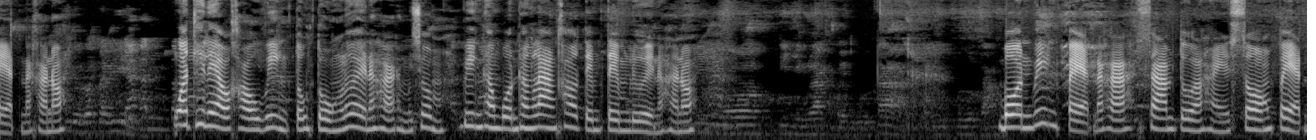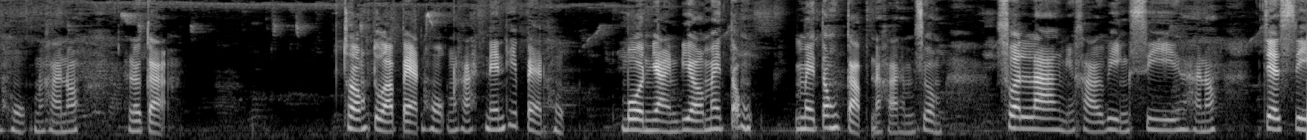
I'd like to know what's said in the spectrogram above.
8นะคะเนาะงวดที่แล้วเขาวิ่งตรงๆเลยนะคะท่านผู้ชม วิ่งทั้งบนทั้งล่างเข้าเต็มๆเลยนะคะเนาะบนวิ่ง8นะคะสามตัวให้2 8 6นะคะเนาะแล้วก็สองตัวแปดหกนะคะ เน้นที่แปดหกบนอย่างเดียวไม่ต้องไม่ต้องกลับนะคะท่านผู้ชม ส่วนล่างนี่ค่ะ วิ่งซีนะคะเนาะเจ็ดสี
